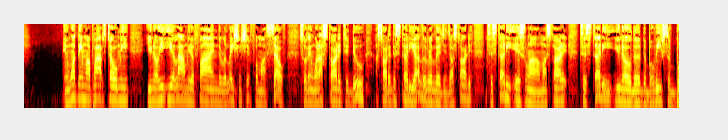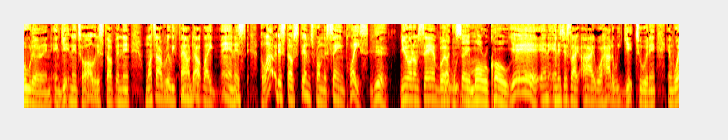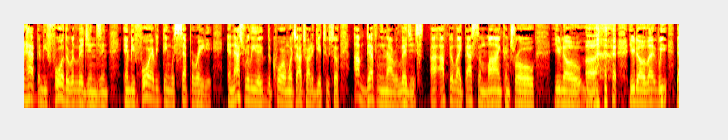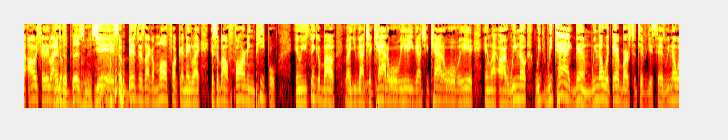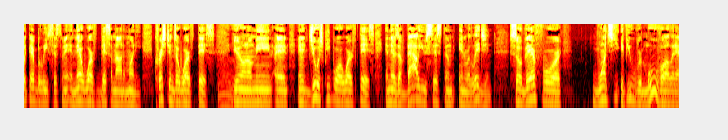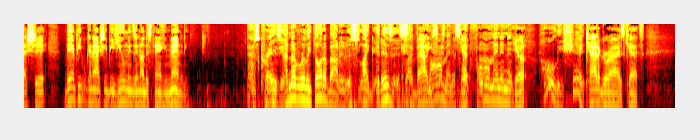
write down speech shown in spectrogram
And one thing my pops told me, you know, he, he allowed me to find the relationship for myself. So then what I started to do, I started to study other religions. I started to study Islam. I started to study, you know, the, the beliefs of Buddha and, and getting into all of this stuff. And then once I really found out, like, man, it's a lot of this stuff stems from the same place. Yeah. You know what I'm saying? But Like the same moral code. yeah, and and it's just like, all right, well, how do we get to it, and and what happened before the religions, and and before everything was separated, and that's really the, the core in which I try to get to. So I'm definitely not religious. I, I feel like that's some mind control. You know, uh, you know, like we. They always say they like the business. yeah, it's a business like a motherfucker, and they like it's about farming people. And when you think about like you got your cattle over here, you got your cattle over here, and like all right, we know we we tag them. We know what their birth certificate says. We know what their belief system is, and they're worth this amount of money. Christians are worth this. You know what I mean? And and Jewish people are worth this. And there's a value system in religion. So therefore, once you, if you remove all of that shit, then people can actually be humans and understand humanity. That's crazy. I never really thought about it. It's like it is. It's, It's like value farming. system. It's Yep. like farming and it, Yep. holy shit. Categorize cats.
